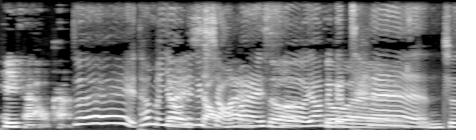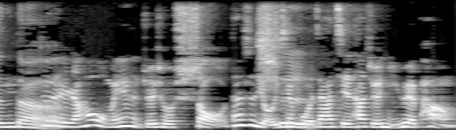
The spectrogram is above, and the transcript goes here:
黑才好看，对他们要那个小麦色，要那个 tan，真的。对，然后我们也很追求瘦，但是有一些国家，其实他觉得你越胖，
